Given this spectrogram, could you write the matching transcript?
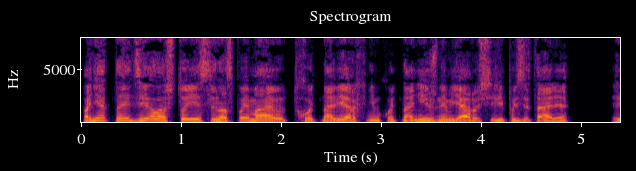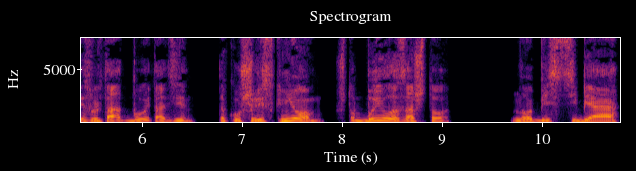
Понятное дело, что если нас поймают хоть на верхнем, хоть на нижнем ярусе репозитария, результат будет один. Так уж рискнем, что было за что. Но без тебя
